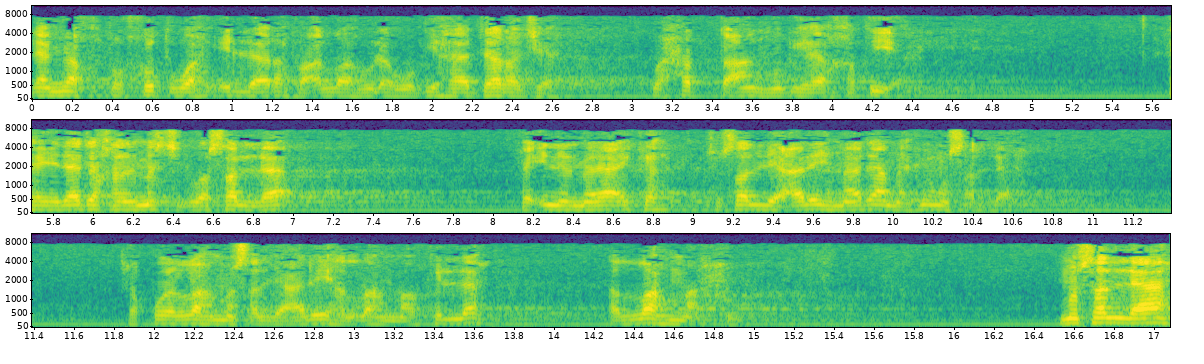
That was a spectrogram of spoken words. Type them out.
لم يخطو خطوة إلا رفع الله له بها درجة وحط عنه بها خطيئة. فإذا دخل المسجد وصلى فإن الملائكة تصلي عليه ما دام في مصلاه. تقول اللهم صل عليه اللهم اغفر له اللهم ارحمه. مصلاه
